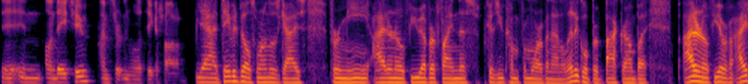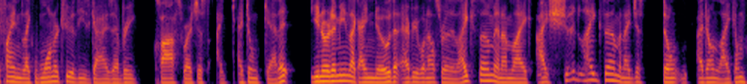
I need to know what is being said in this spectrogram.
in, in on day two, I'm certainly willing to take a shot on him. Yeah, David Bell's one of those guys for me. I don't know if you ever find this because you come from more of an analytical background, but I don't know if you ever. I find like one or two of these guys every class where it's just I I don't get it. You know what I mean? Like I know that everyone else really likes them, and I'm like I should like them, and I just don't I don't like him.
